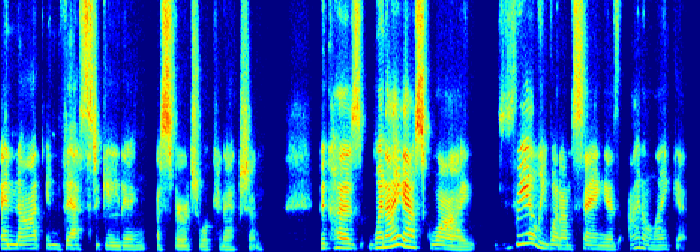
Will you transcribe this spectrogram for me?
and not investigating a spiritual connection. Because when I ask why, really what I'm saying is, I don't like it.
